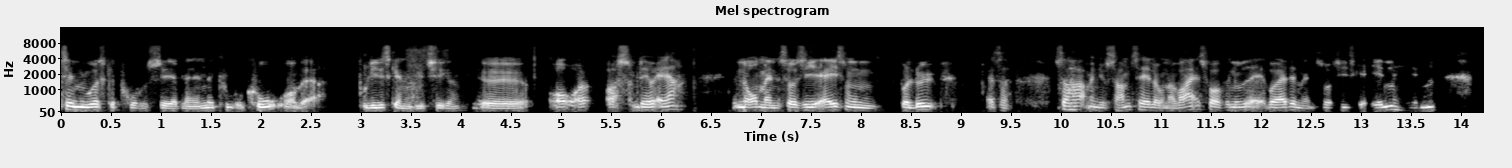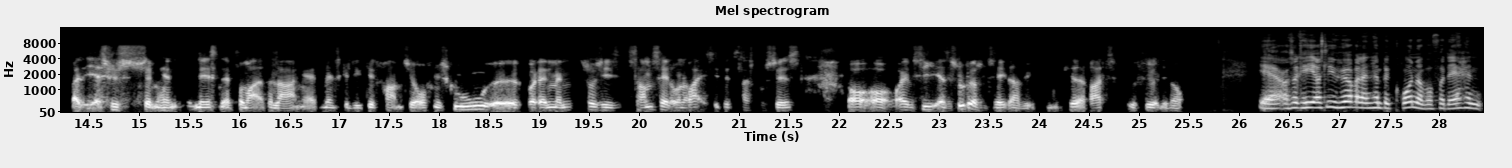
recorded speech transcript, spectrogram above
til nu at skal producere blandt andet Q&K og være politisk analytiker. Øh, og, og, og som det jo er, når man så at sige er i sådan nogle forløb, altså, så har man jo samtaler undervejs for at finde ud af, hvor er det, man så at sige skal ende henne. Og jeg synes simpelthen næsten er for meget for langt, at man skal ligge det frem til offentlig skue, øh, hvordan man så at sige samtaler undervejs i den slags proces. Og, og, og jeg vil sige, at altså, slutresultatet har vi kommunikeret ret udførligt om. Ja, og så kan I også lige høre, hvordan han begrunder, hvorfor det er, han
